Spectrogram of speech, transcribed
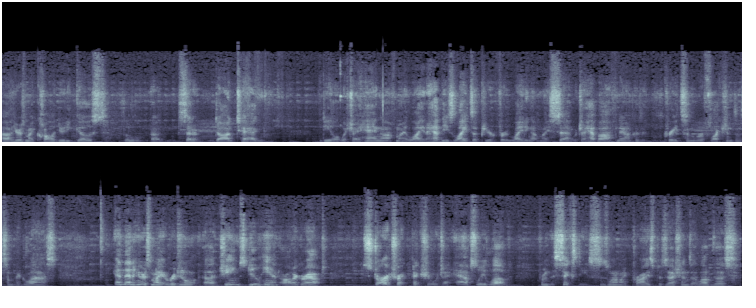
uh, here's my Call of Duty Ghost little uh, set of dog tag deal, which I hang off my light. I have these lights up here for lighting up my set, which I have off now because it creates some reflections on some of the glass. And then here's my original uh, James Doohan autographed Star Trek picture, which I absolutely love from the 60s. This is one of my prized possessions. I love this.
